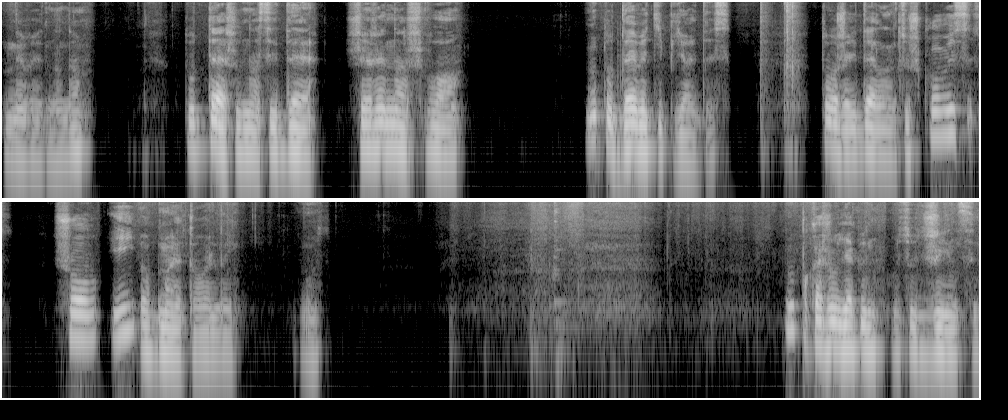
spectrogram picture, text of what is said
не видно, да? Тут теж у нас іде ширина шва. Ну, тут 9,5 десь. Теж йде ланцюжковий шов і обметувальний. Ну, покажу, як він ось ось джинси.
